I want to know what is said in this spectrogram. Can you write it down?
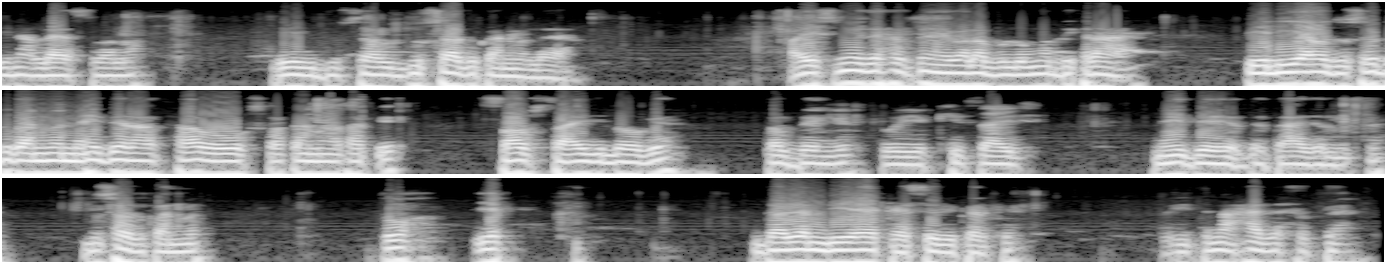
बिना लैस वाला। एक दूसरा दूसरा दुकान में लाया। और इसमें देख सकते हैं, ये वाला ब्लूमर दिख रहा है। ये लिया और दूसरे दुकान में नहीं दे रहा था, वो उसका कहना था कि सब साइज़ लोगे, तब देंगे। तो एक ही साइज़ नहीं दे, देता है जल्दी से, दूसरा दुकान में। तो एक दर्जन लिया है कैसे भी करके। तो इतना है देख सकते हैं।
